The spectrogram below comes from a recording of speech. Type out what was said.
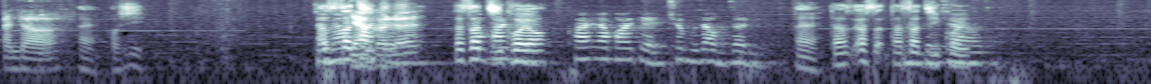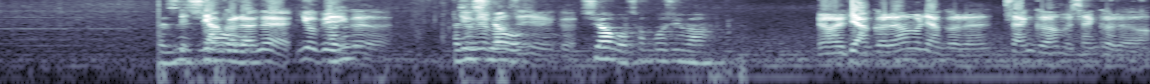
看到哎，好细。他是三级两个，人，他三级亏哦。快要快一点，全部在我们这里。哎，他要三他三级亏。可是需要我两个人呢，右边一个人，右边房子有一个，需要我冲过去吗？然后两个人，他们两个人，三个，他们三个人啊，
